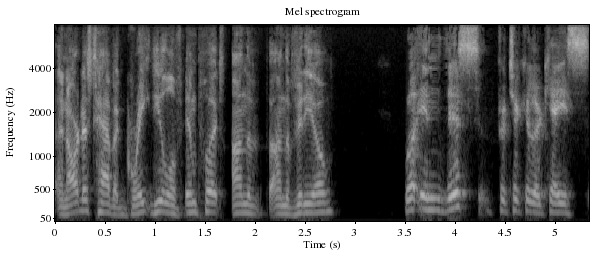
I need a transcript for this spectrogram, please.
an artist have a great deal of input on the on the video? Well, in this particular case,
